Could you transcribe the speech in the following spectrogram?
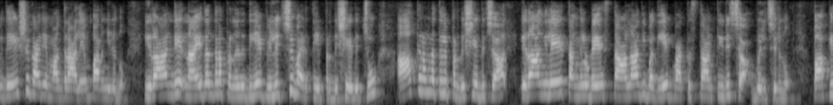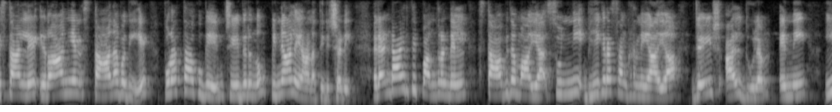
വിദേശകാര്യ മന്ത്രാലയം പറഞ്ഞിരുന്നു. ഇറാന്റെ നയതന്ത്ര പ്രതിനിധിയെ വിളിച്ചു വരുത്തി പ്രതിഷേധിച്ചു. ആക്രമണത്തിൽ പ്രതിഷേധിച്ച ഇറാനിലെ തങ്ങളുടെ സ്ഥാനാധിപതിയെ പാകിസ്ഥാൻ തിരിച്ച് വിളിച്ചിരുന്നു. പാകിസ്ഥാനിലെ ഇറാനിയൻ സ്ഥാനപതിയെ പുറത്താക്കുകയും ചെയ്തിരുന്നു. പിന്നാലെയാണ് തിരിച്ചടി. രണ്ടായിരത്തി പന്ത്രണ്ടിൽ സ്ഥാപിതമായ സുന്നി ഭീകര സംഘടനയായ ജെയ്ഷ് അൽ ദുലം എന്നീ ഈ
